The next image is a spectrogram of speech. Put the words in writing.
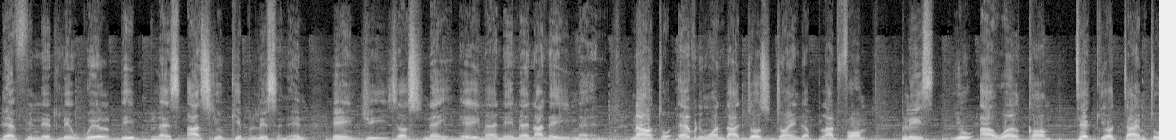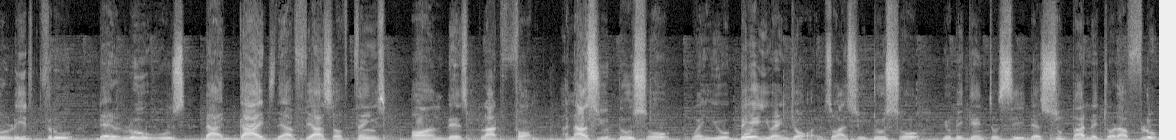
definitely will be blessed as you keep listening in Jesus' name. Amen, amen, and amen. Now, to everyone that just joined the platform, please, you are welcome. Take your time to read through the rules that guides the affairs of things on this platform. And as you do so, when you obey, you enjoy. So, as you do so, you begin to see the supernatural flow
